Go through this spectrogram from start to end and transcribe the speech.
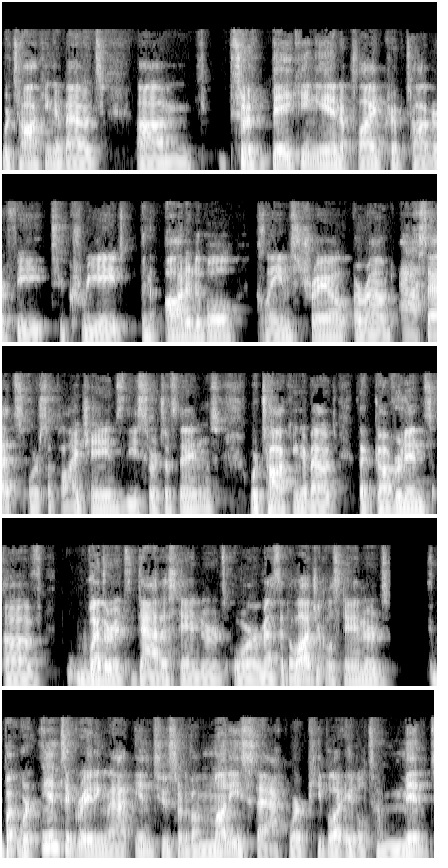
We're talking about um, sort of baking in applied cryptography to create an auditable claims trail around assets or supply chains, these sorts of things. We're talking about the governance of whether it's data standards or methodological standards, but we're integrating that into sort of a money stack where people are able to mint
